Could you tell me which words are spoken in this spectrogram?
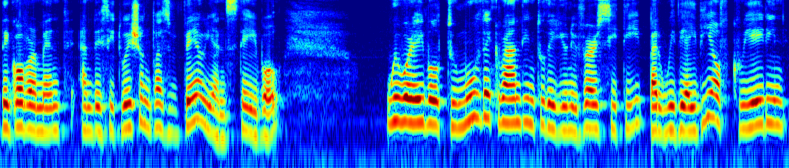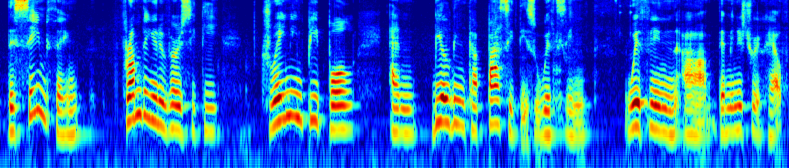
the government and the situation was very unstable, we were able to move the grant into the university, but with the idea of creating the same thing from the university, training people and building capacities within within uh, the Ministry of Health.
